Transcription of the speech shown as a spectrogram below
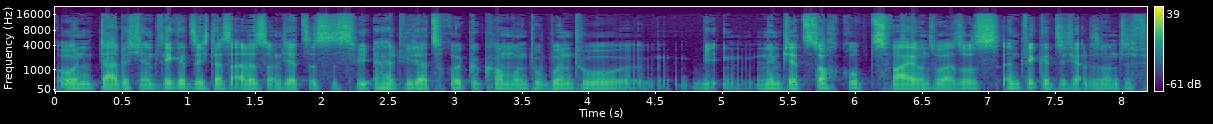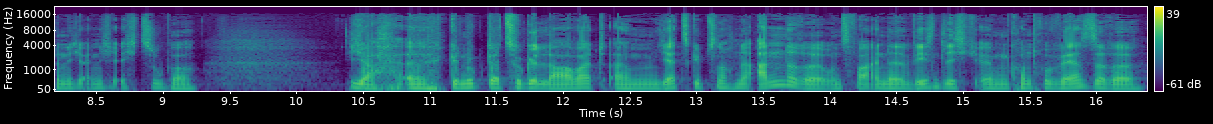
und dadurch entwickelt sich das alles und jetzt ist es wie, halt wieder zurückgekommen und Ubuntu äh, nimmt jetzt doch Group 2 und so. Also es entwickelt sich alles und das finde ich eigentlich echt super. Ja, äh, genug dazu gelabert. Ähm, jetzt gibt's noch eine andere, und zwar eine wesentlich ähm, kontroversere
